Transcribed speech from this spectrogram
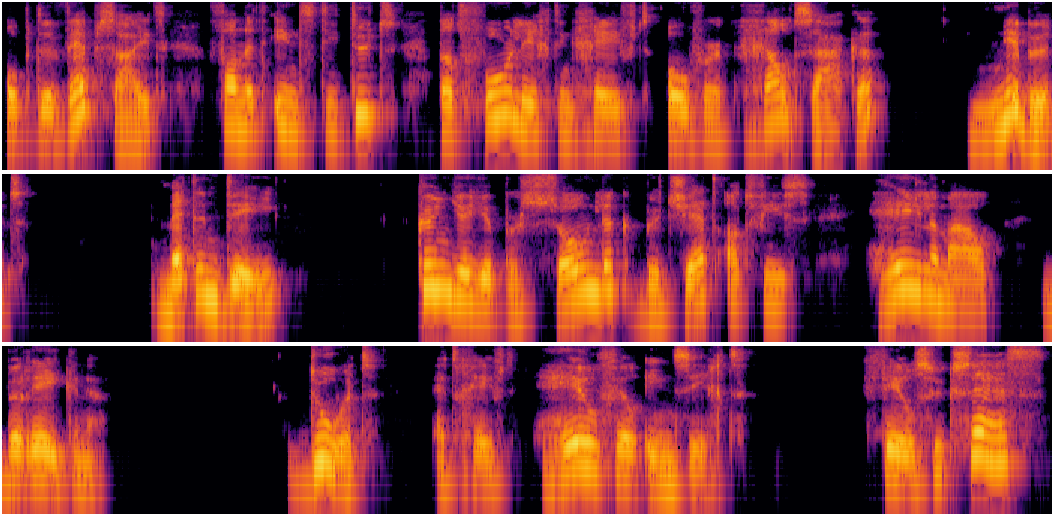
Op de website van het instituut dat voorlichting geeft over geldzaken, Nibbet, met een D, kun je je persoonlijk budgetadvies helemaal berekenen. Doe het. Het geeft heel veel inzicht. Veel succes!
